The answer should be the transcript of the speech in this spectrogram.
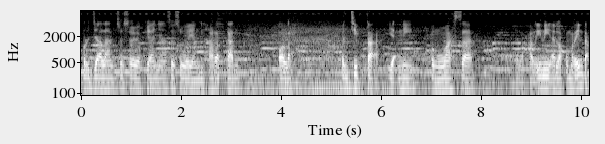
berjalan sesuai yogyanya sesuai yang diharapkan oleh pencipta yakni penguasa. Dalam hal ini adalah pemerintah.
